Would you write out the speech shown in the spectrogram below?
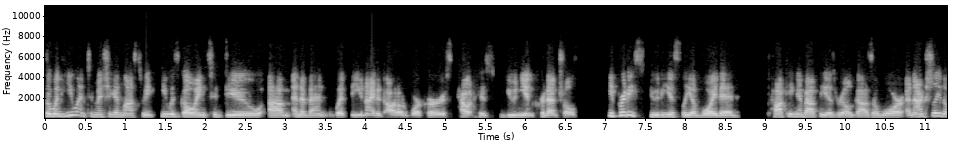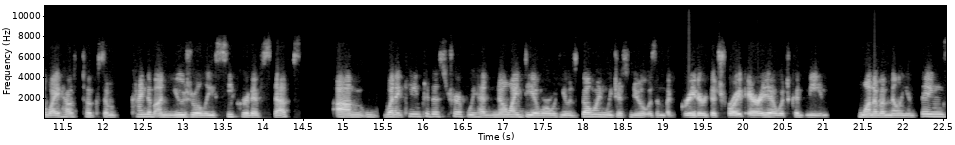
So, when he went to Michigan last week, he was going to do um, an event with the United Auto Workers, tout his union credentials. He pretty studiously avoided talking about the Israel Gaza war. And actually, the White House took some kind of unusually secretive steps. Um, when it came to this trip, we had no idea where he was going. We just knew it was in the greater Detroit area, which could mean one of a million things.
